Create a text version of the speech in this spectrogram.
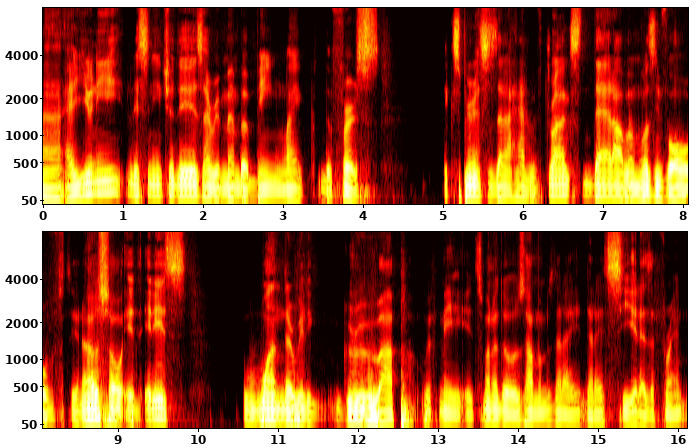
uh, at uni listening to this. I remember being like the first experiences that i had with drugs that album was involved you know? So it, it is one that really grew up with me. It's one of those albums that I that I see it as a friend,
